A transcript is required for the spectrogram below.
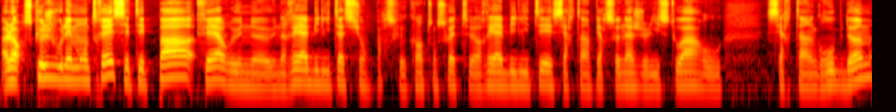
Alors, ce que je voulais montrer, c'était pas faire une, une réhabilitation, parce que quand on souhaite réhabiliter certains personnages de l'histoire ou certains groupes d'hommes,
